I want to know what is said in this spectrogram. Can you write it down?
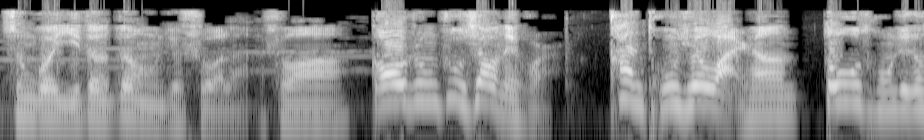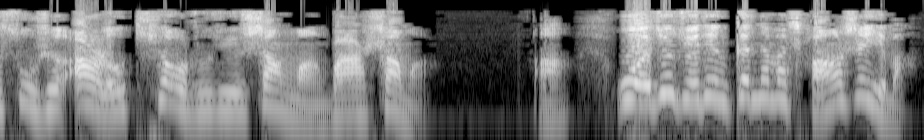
中国移动动就说了，说高中住校那会儿，看同学晚上都从这个宿舍二楼跳出去上网吧上网，啊，我就决定跟他们尝试一把，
